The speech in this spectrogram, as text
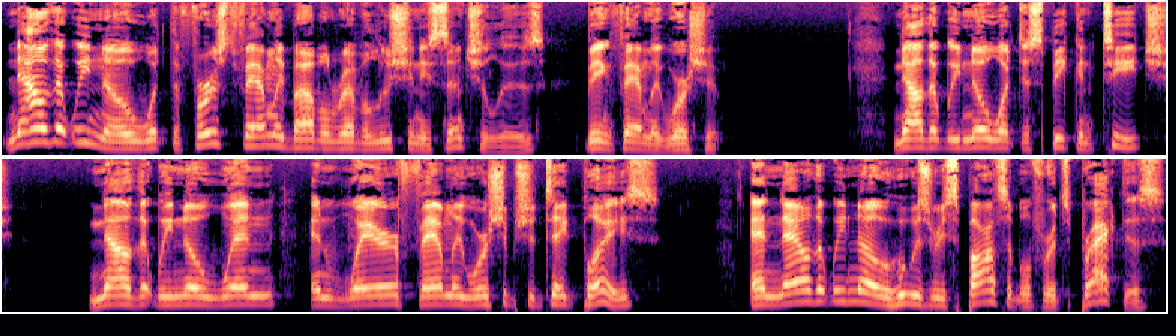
Now that we know what the first Family Bible Revolution essential is, being family worship, now that we know what to speak and teach, now that we know when and where family worship should take place, and now that we know who is responsible for its practice,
